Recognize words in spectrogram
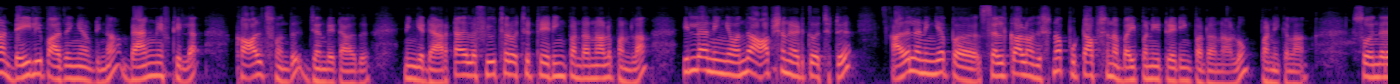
தான் டெய்லி பார்த்தீங்க அப்படின்னா பேங்க் நிஃப்டியில் கால்ஸ் வந்து ஜென்ரேட் ஆகுது. நீங்கள் டேரெக்டாக இதில் ஃபியூச்சர் வச்சு ட்ரேடிங் பண்ணுறதுனாலும் பண்ணலாம். இல்லை நீங்கள் வந்து ஆப்ஷன் எடுத்து வச்சுட்டு அதில் நீங்கள் இப்போ செல் கால் வந்துச்சுன்னா புட் ஆப்ஷனை பை பண்ணி ட்ரேடிங் பண்ணுறதுனாலும் பண்ணிக்கலாம். ஸோ இந்த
